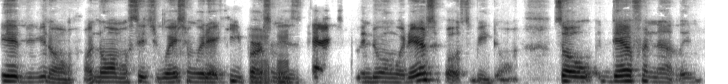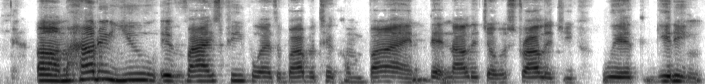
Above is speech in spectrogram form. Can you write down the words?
in you know a normal situation where that key person mm-hmm. is active and doing what they're supposed to be doing. So definitely. Um, how do you advise people as a Baba to combine that knowledge of astrology with getting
